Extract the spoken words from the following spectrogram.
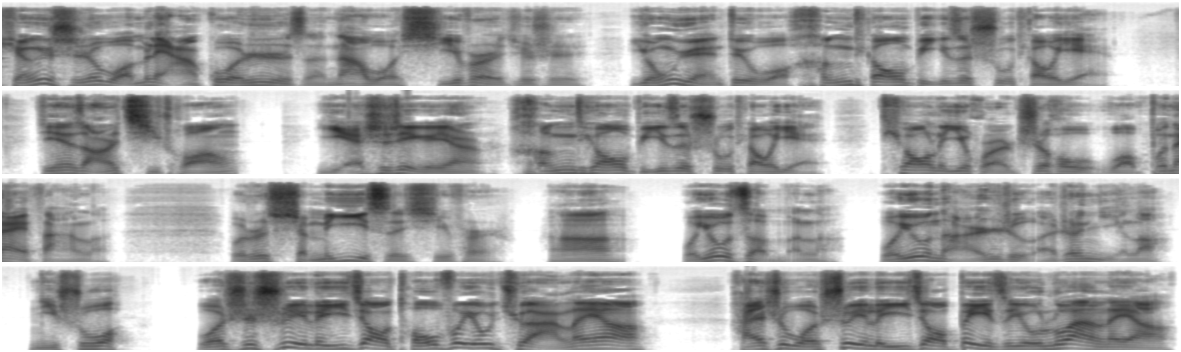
平时我们俩过日子，那我媳妇儿就是永远对我横挑鼻子竖挑眼。今天早上起床也是这个样，横挑鼻子竖挑眼。挑了一会儿之后，我不耐烦了，我说什么意思，媳妇儿啊？我又怎么了？我又哪儿惹着你了？你说我是睡了一觉头发又卷了呀，还是我睡了一觉被子又乱了呀，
